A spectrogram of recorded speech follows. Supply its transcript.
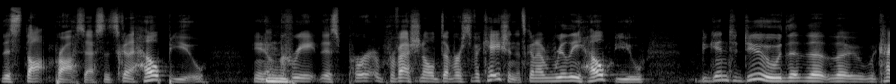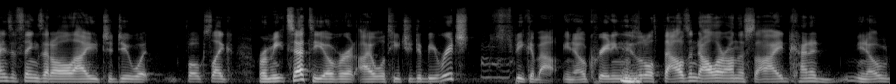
this thought process that's going to help you, you know, mm-hmm. create this per- professional diversification that's going to really help you begin to do the, the, the, the kinds of things that will allow you to do what folks like Ramit Sethi over at I Will Teach You to Be Rich speak about, you know, creating these mm-hmm. little thousand dollar on the side kind of, you know,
